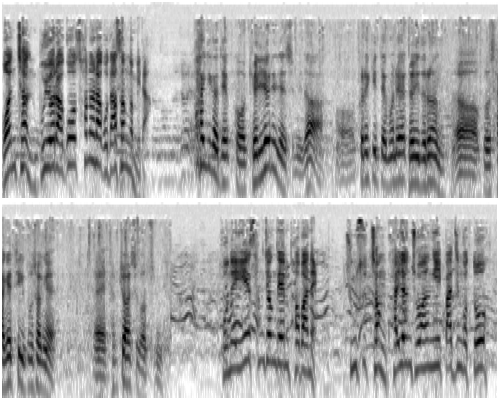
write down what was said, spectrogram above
원천 무효라고 선언하고 나선 겁니다. 합의가 됐고 결렬이 됐습니다. 어, 그렇기 때문에 저희들은 어, 그 사개특위 구성에 예, 협조할 수가 없습니다. 본회의에 상정된 법안에 중수청 관련 조항이 빠진 것도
